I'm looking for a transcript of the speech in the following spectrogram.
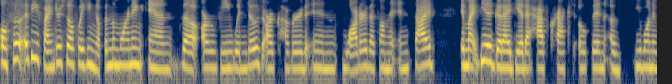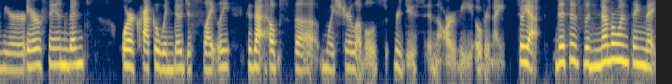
Also, if you find yourself waking up in the morning and the RV windows are covered in water that's on the inside, it might be a good idea to have cracked open of one of your air fan vents or crack a window just slightly because that helps the moisture levels reduce in the RV overnight. So yeah, this is the number one thing that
